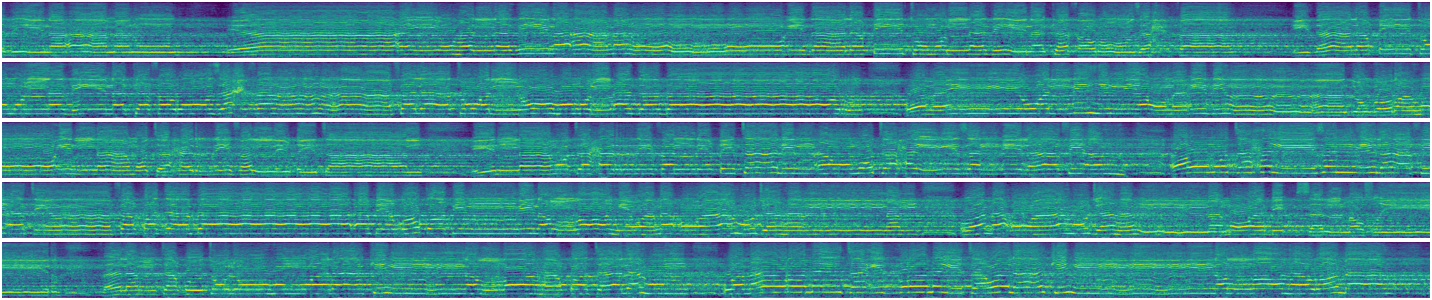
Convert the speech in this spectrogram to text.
الذين آمنوا. يا أيها الذين آمنوا إذا لقيتم الذين كفروا زحفا إذا لقيتم الذين كفروا زحفا متحرفا لقتال إلا متحرفا لقتال أو متحيزا إلى فئة أو متحيزا إلى فئة فقد باء بغضب من الله ومأواه جهنم ومأواه جهنم وبئس المصير. فلم تقتلوهم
